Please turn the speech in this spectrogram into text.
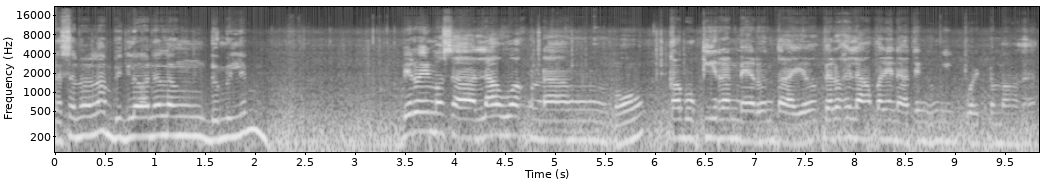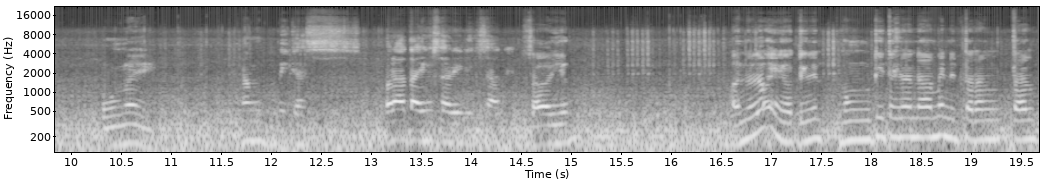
Tapos ano lang, bigla na lang dumilim. Biruin mo sa lawak ng oh, kabukiran meron tayo. Pero kailangan pa rin natin import ng mga oo nga eh. ng bigas. Wala tayong sarili sa atin. Sayang. Ano lang eh, oh, tingnan, kung titingnan namin, eh, tarang, tarang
